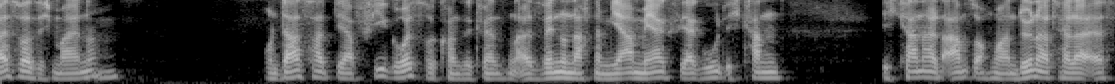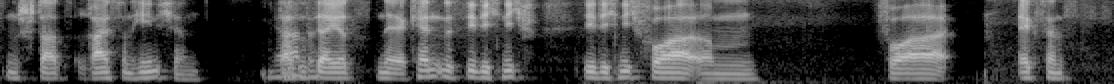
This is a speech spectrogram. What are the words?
Weißt du, was ich meine? Mhm. Und das hat ja viel größere Konsequenzen, als wenn du nach einem Jahr merkst, ja gut, ich kann ich kann halt abends auch mal einen Döner-Teller essen statt Reis und Hähnchen. Ja, das, das ist ja jetzt eine Erkenntnis, die dich nicht, die dich nicht vor, ähm, vor Exzens,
